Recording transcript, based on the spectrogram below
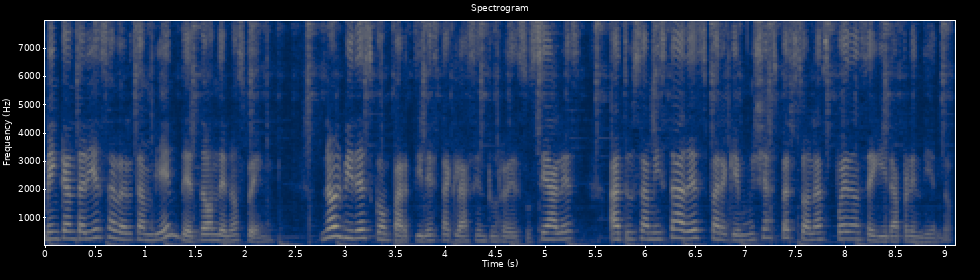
Me encantaría saber también de dónde nos ven. No olvides compartir esta clase en tus redes sociales, a tus amistades para que muchas personas puedan seguir aprendiendo.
